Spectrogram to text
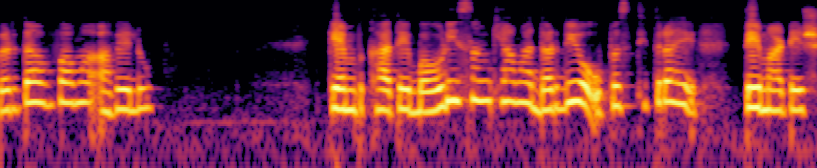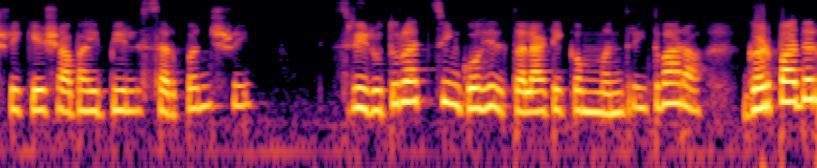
બિરદાવવામાં આવેલું. કેમ્પ ખાતે બહોળી સંખ્યામાં દર્દીઓ ઉપસ્થિત રહે તે માટે શ્રી કેશાભાઈ ભીલ સરપંચ શ્રી ઋતુરાજસિંહ ગોહિલ તલાટીકમ મંત્રી દ્વારા ગડપાદર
